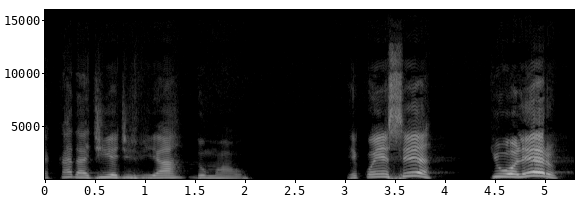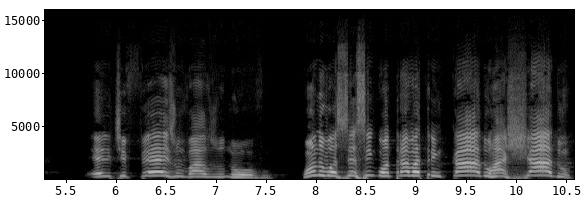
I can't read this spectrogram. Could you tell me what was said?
É cada dia desviar do mal. Reconhecer que o olheiro, ele te fez um vaso novo. Quando você se encontrava trincado, rachado,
